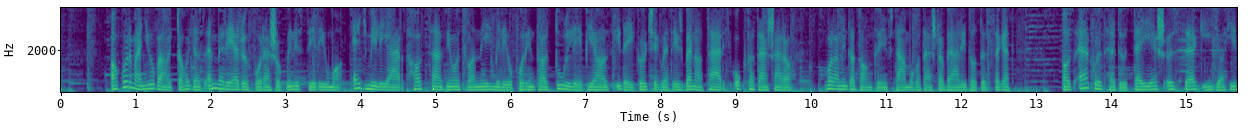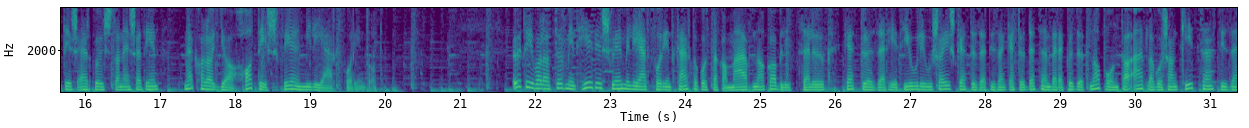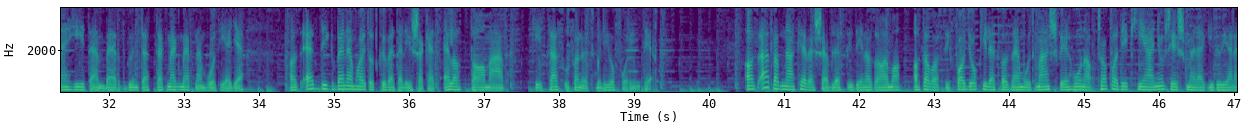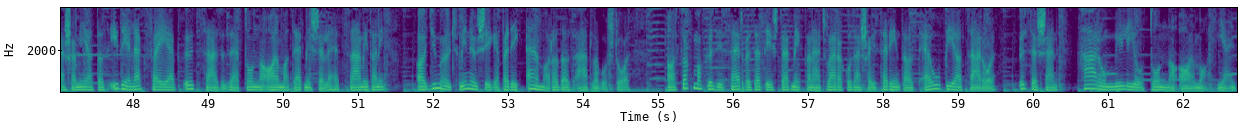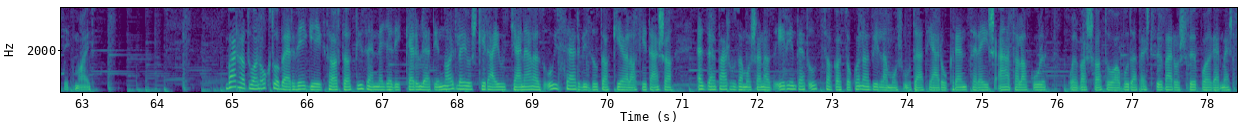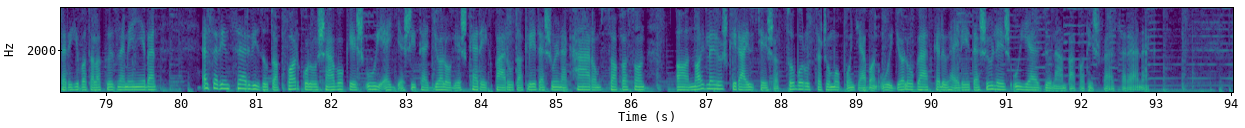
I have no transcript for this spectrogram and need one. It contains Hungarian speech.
A kormány jóváhagyta, hogy az Emberi Erőforrások Minisztériuma 1 milliárd 684 millió forinttal túllépje az idei költségvetésben a tárgy oktatására, valamint a tankönyv támogatásra beállított összeget. Az elkölthető teljes összeg, így a hit és erkölcstan esetén meghaladja 6,5 milliárd forintot. Öt év alatt több mint 7,5 milliárd forint kárt okoztak a MÁV-nak a blitzelők. 2007. júliusa és 2012. decembere között naponta átlagosan 217 embert büntettek meg, mert nem volt jegye. Az eddig be nem hajtott követeléseket eladta a MÁV 225 millió forintért. Az átlagnál kevesebb lesz idén az alma. A tavaszi fagyok, illetve az elmúlt másfél hónap csapadék hiányos és meleg időjárása miatt az idén legfeljebb 500 ezer tonna alma termésre lehet számítani, a gyümölcs minősége pedig elmarad az átlagostól. A szakmaközi szervezet és terméktanács várakozásai szerint az EU piacáról összesen 3 millió tonna alma hiányzik majd. Várhatóan október végéig tart a 14. kerületi Nagy Lajos király útjánál az új szervizutak kialakítása. Ezzel párhuzamosan az érintett útszakaszokon a villamos útátjárók rendszere is átalakul, olvasható a Budapest főváros főpolgármesteri hivatala közleményében. Ez szerint szervizutak, parkolósávok és új egyesített gyalog és kerékpárutak létesülnek három szakaszon. A Nagy Lajos király útja és a Cobor utca csomópontjában új gyalogátkelőhely létesül és új jelzőlámpákat is felszerelnek.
